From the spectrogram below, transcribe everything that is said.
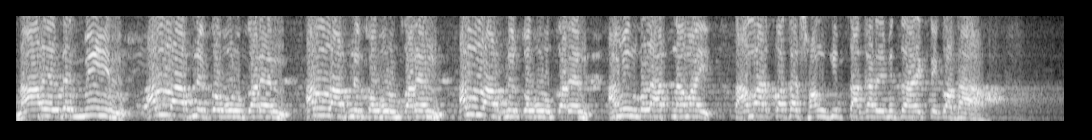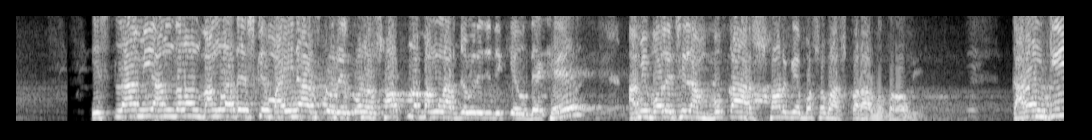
না রে তাকবীর। আল্লাহ আপনি কবুল করেন। আল্লাহ আপনি কবুল করেন। আল্লাহ আপনি কবুল করেন। আমিন বলে হাত নামাই। আমার কথা সংক্ষিপ্ত আকারের ভিতরে একটি কথা। ইসলামী আন্দোলন বাংলাদেশকে মাইনাস করে কোন স্বপ্ন বাংলার জমিনে যদি কেউ দেখে, আমি বলেছিলাম বোকার স্বর্গে বসবাস করার মতো হবে। কারণ কি?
